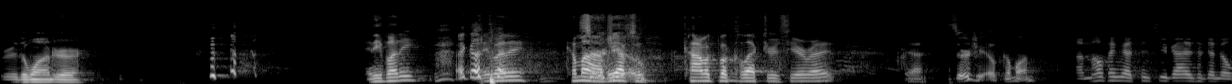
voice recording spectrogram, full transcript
Gru the Wanderer. Anybody? I got Anybody? Come on, we have some comic book collectors here, right? Yeah. Sergio, come on. I'm hoping that since you guys have done the,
